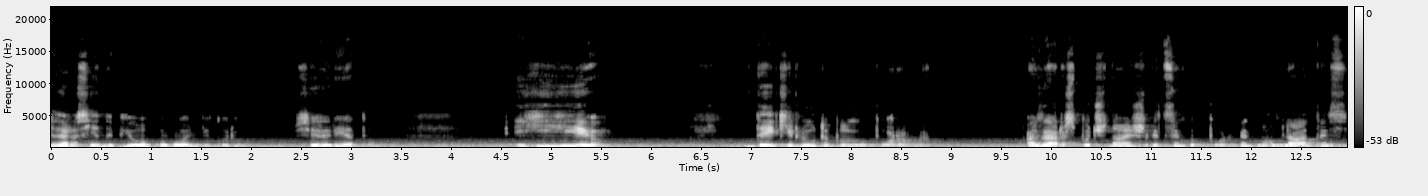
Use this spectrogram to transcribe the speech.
Зараз я не п'ю алкоголь, не курю сигарети. І деякі люди були опорами. А зараз починаєш від цих опор відмовлятись.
